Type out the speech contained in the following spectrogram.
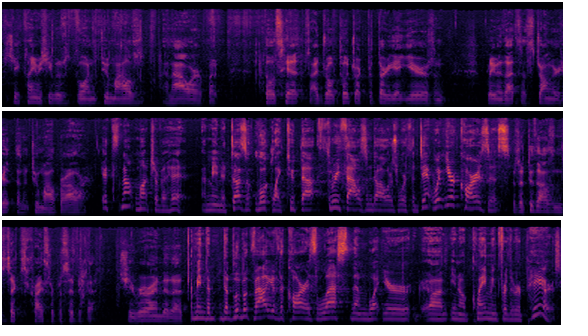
She claims she was going two miles an hour, but those hits, I drove tow truck for 38 years, and believe me, that's a stronger hit than a two mile per hour. It's not much of a hit. I mean, it doesn't look like two three thousand dollars worth of damage. What year car is this? It's a 2006 Chrysler Pacifica. She rear-ended a, I mean, the, the blue book value of the car is less than what you're, um, you know, claiming for the repairs.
